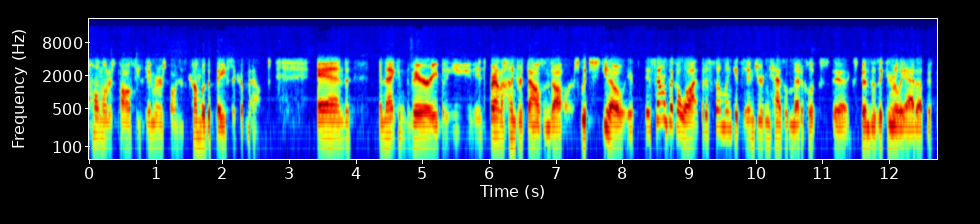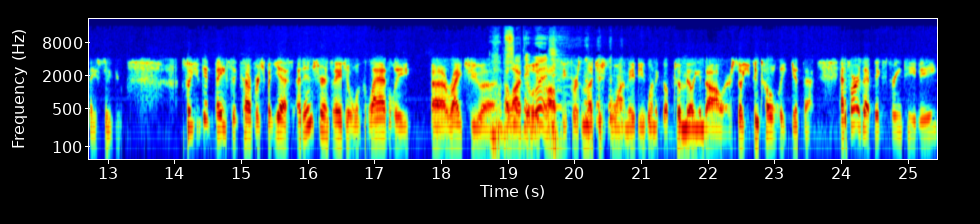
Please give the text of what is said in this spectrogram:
homeowners policies, insurance policies, come with a basic amount, and and that can vary, but you, it's around a hundred thousand dollars, which you know it, it sounds like a lot, but if someone gets injured and has medical ex- uh, expenses, it can really add up if they sue you. So you get basic coverage, but yes, an insurance agent will gladly uh, write you a, a sure liability policy for as much as you want. Maybe you want to go up to a million dollars. So you can totally get that. As far as that big screen TV,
